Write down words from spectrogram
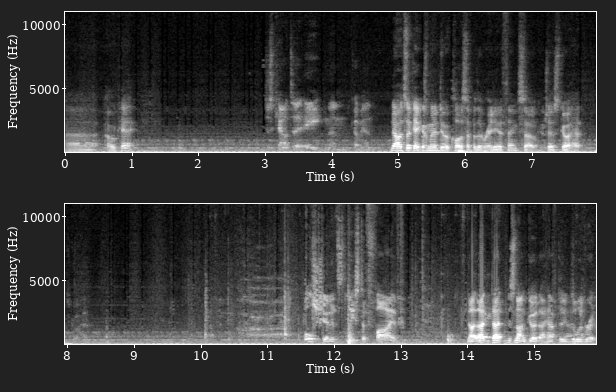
Uh, okay. Just count to eight and then come in. No, it's okay because I'm going to do a close up of the radio thing. So ahead. Just go ahead. Bullshit, it's at least a five. No, that, that is not good. I have to deliver it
